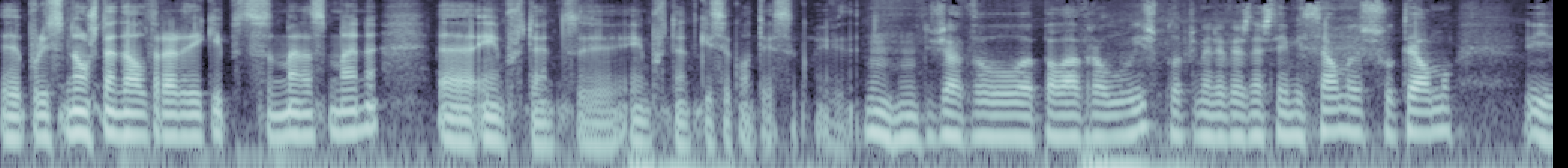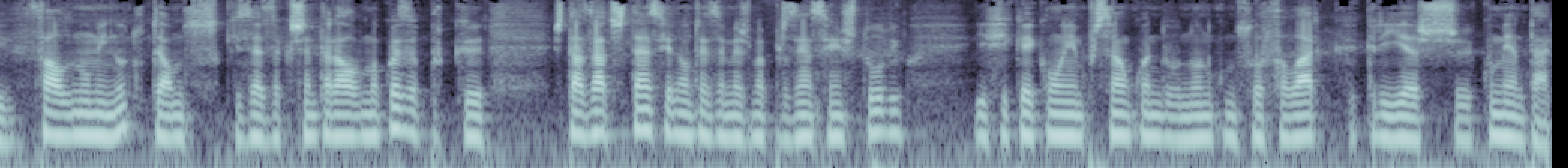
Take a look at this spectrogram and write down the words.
Uh, por isso, não estando a alterar a equipe de semana a semana, uh, é, importante, é importante que isso aconteça, como é evidente. Uhum. Já dou a palavra ao Luís pela primeira vez nesta emissão, mas o Telmo, e falo num minuto, Telmo, se quiseres acrescentar alguma coisa, porque estás à distância, não tens a mesma presença em estúdio e fiquei com a impressão, quando o Nuno começou a falar, que querias comentar.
